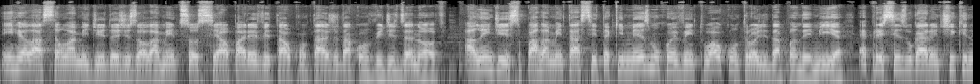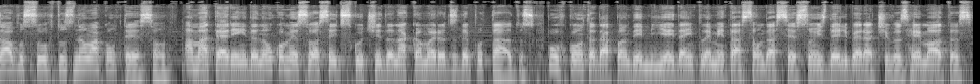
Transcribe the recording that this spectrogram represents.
em relação a medidas de isolamento social para evitar o contágio da Covid-19. Além disso, o parlamentar cita que, mesmo com o eventual controle da pandemia, é preciso garantir que novos surtos não aconteçam. A matéria ainda não começou a ser discutida na Câmara dos Deputados. Por conta da pandemia e da implementação das sessões deliberativas remotas,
